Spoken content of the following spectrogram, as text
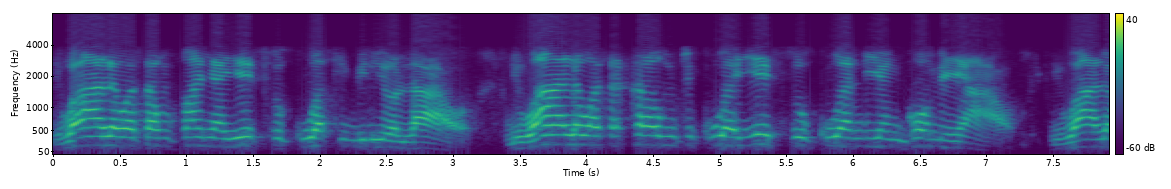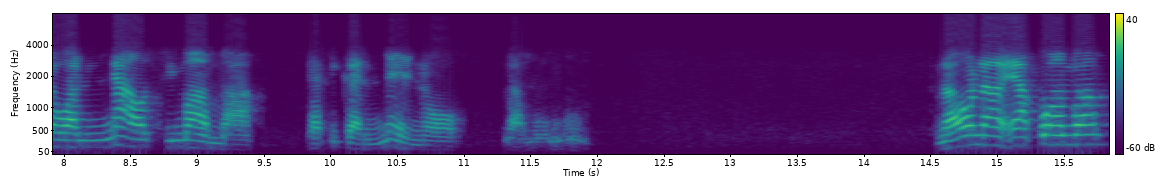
ni wale watamfanya Yesu kuwa kimbilio lao. Ni wale watakaomchukua Yesu kuwa ndiye ngome yao. Ni wale wanaosimama katika neno la Mungu. Naona ya kwamba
